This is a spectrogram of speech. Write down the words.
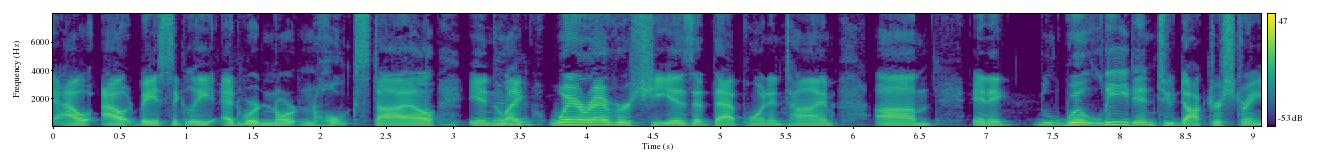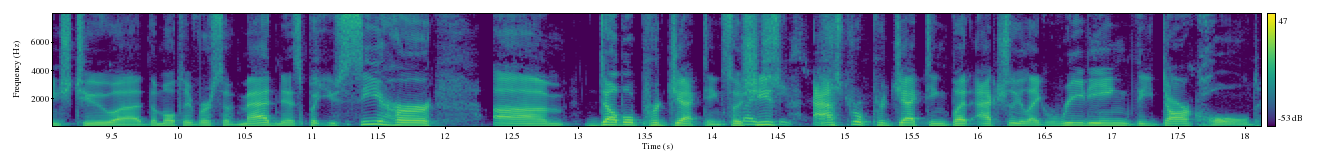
out out basically Edward Norton Hulk style in like wherever she is at that point in time. Um, and it will lead into Doctor Strange to uh, the multiverse of madness, but you see her um double projecting so Like she's she's- astral projecting but actually like reading the Darkhold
